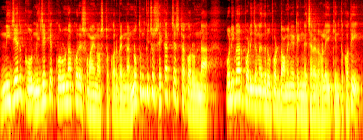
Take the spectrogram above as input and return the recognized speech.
নিজের নিজেকে করুণা করে সময় নষ্ট করবেন না। নতুন কিছু শেখার চেষ্টা করুন না। পরিবার, পরিজনদের উপর ডমিনেটিং নেচারের হলেই কিন্তু ক্ষতি।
